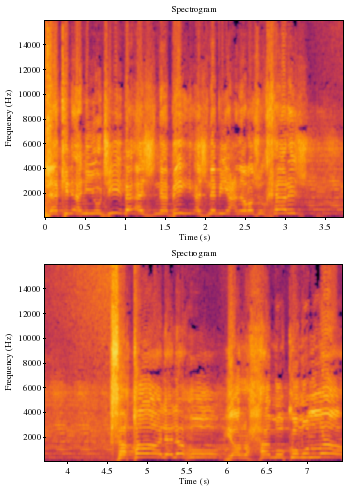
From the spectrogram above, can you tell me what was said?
لكن أن يجيب أجنبي أجنبي يعني رجل خارج فقال له يرحمكم الله.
